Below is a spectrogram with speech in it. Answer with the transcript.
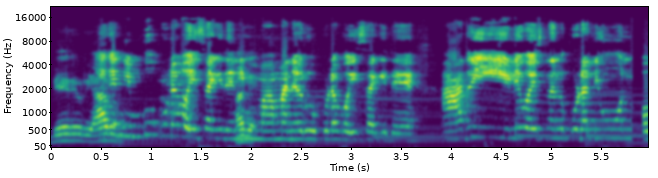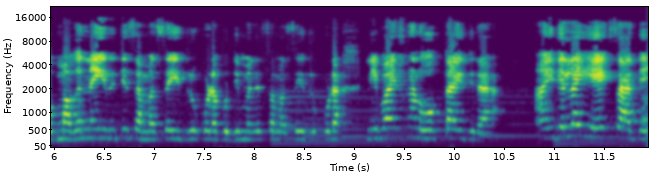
ಬೇರೆಯವ್ರು ಯಾರು ನಿಮ್ಗೂ ಕೂಡ ವಯಸ್ಸಾಗಿದೆ ನಿಮ್ಮ ಮನೆಯವ್ರಿಗೂ ಕೂಡ ವಯಸ್ಸಾಗಿದೆ. ಆದ್ರೆ ಈ ಇಳಿ ವಯಸ್ಸಿನಲ್ಲೂ ಕೂಡ ನೀವು ಒಬ್ಬ ಮಗನ್ನ ಈ ರೀತಿ ಸಮಸ್ಯೆ ಇದ್ರು ಕೂಡ ಬುದ್ಧಿಮತ್ತೆ ಸಮಸ್ಯೆ ಇದ್ರು ಕೂಡ ನಿಭಾಯಿಸ್ಕೊಂಡು ಹೋಗ್ತಾ ಇದ್ದೀರಾ? ಇದೆಲ್ಲ ಹೇಗ್ ಸಾಧ್ಯ?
